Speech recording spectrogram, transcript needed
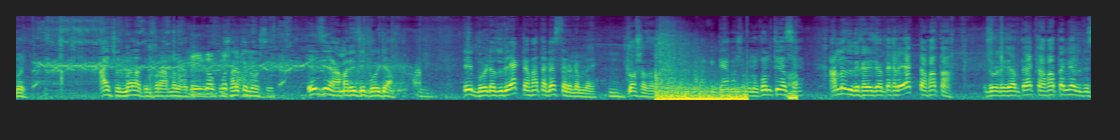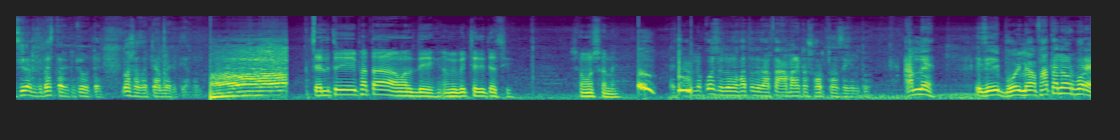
বোন। আইছুন মেলা দিন পরে আমার কথা। শয়তান হচ্ছে এই যে আমার এই যে বইটা এই বইটা যদি একটা পাতা ব্যস্ত নাম নাই দশ হাজার। আমার কি টাকা পয়সা কোনো কমতি আছে? আমরা যদি খালি জানতে খালি একটা পাতা যদি জানতে একটা পাতা নিয়ে যদি সিরিয়াস যদি ব্যস্ত কেউ উঠে দশ হাজার টাকা আমরা দিতে এখন চাইলে তুই এই ফাতা আমার দে আমি বেচে দিতেছি। সমস্যা নেই। আচ্ছা আপনি কইছেন পাতা দেন তা আমার একটা শর্ত আছে কিন্তু। আমনে, এই যে বই না পাতা নেওয়ার পরে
